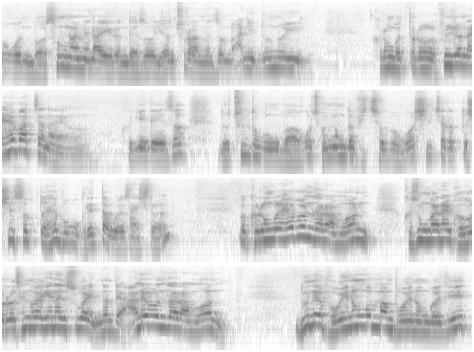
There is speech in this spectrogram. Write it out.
혹은 뭐 성남이나 이런 데서 연출하면서 많이 누누이 그런 것들을 훈련을 해봤잖아요. 거기에 대해서 노출도 공부하고 조명도 비춰보고 실제로 또 실습도 해보고 그랬다고요, 사실은. 뭐 그런 걸 해본 사람은 그 순간에 그거를 생각해낼 수가 있는데 안 해본 사람은 눈에 보이는 것만 보이는 거지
